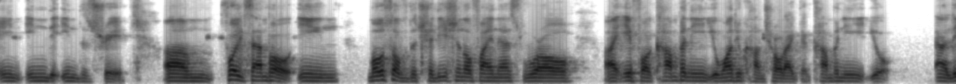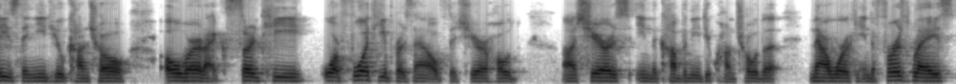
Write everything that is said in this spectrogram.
in in the industry. Um, for example, in most of the traditional finance world, uh, if a company you want to control like a company you at least they need to control over like 30 or 40% of the sharehold uh, shares in the company to control the network in the first place.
